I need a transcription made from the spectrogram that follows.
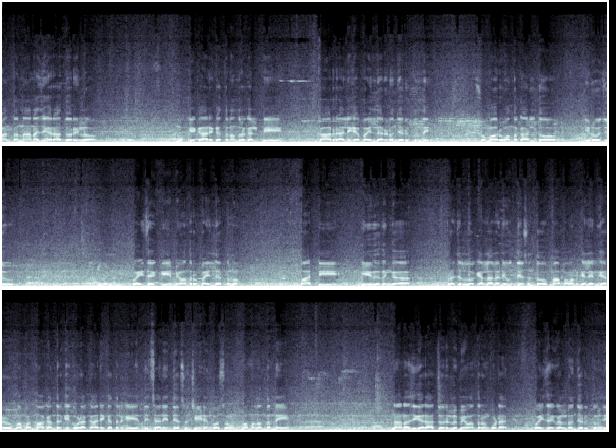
పంతం నానాజీ గారి ఆధ్వర్యంలో ముఖ్య కార్యకర్తలు అందరూ కలిపి కారు ర్యాలీగా బయలుదేరడం జరుగుతుంది. సుమారు వంద కార్లతో ఈరోజు వైజాగ్కి మేమందరం బయలుదేరుతున్నాం. పార్టీ ఏ విధంగా ప్రజల్లోకి వెళ్ళాలనే ఉద్దేశంతో మా పవన్ కళ్యాణ్ గారు మమ్మ మాకందరికీ కూడా కార్యకర్తలకి దిశానిర్దేశం చేయడం కోసం మమ్మల్ని అందరినీ నానాజీ గారి ఆధ్వర్యంలో మేమందరం కూడా వైజాగ్ వెళ్ళడం జరుగుతుంది.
